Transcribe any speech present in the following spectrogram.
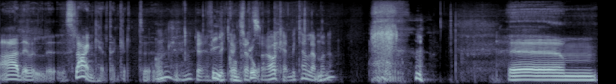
Ah, det är väl slang helt enkelt. Okej. Mm, okej. Fikonspråk. Okej, vi kan lämna det. Ehm,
